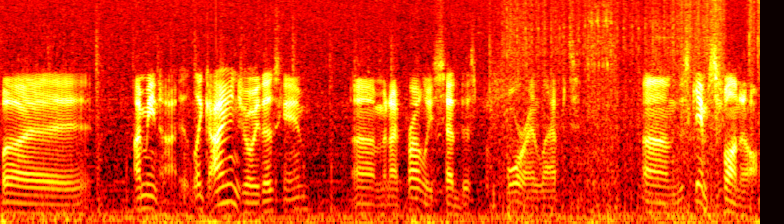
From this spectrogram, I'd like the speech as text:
But, I mean, like, I enjoy this game, um, and I probably said this before I left. Um, this game's fun at all.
